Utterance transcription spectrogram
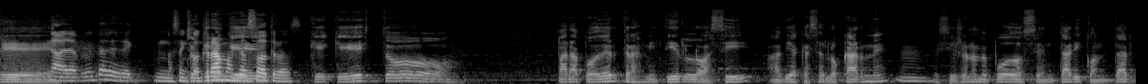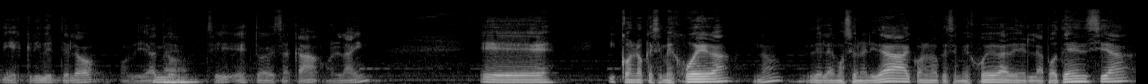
eh, no, la pregunta es desde que nos yo encontramos creo que- nosotros. Que, que esto, para poder transmitirlo así, había que hacerlo carne. Mm. Es decir, yo no me puedo sentar y contar y escribírtelo, olvídate. No. ¿sí? Esto es acá, online. Eh, y con lo que se me juega, ¿no? De la emocionalidad, con lo que se me juega de la potencia,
